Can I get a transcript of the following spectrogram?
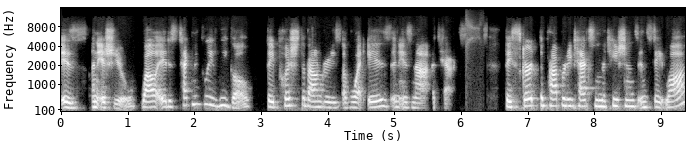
is an issue. While it is technically legal, they push the boundaries of what is and is not a tax. They skirt the property tax limitations in state law,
